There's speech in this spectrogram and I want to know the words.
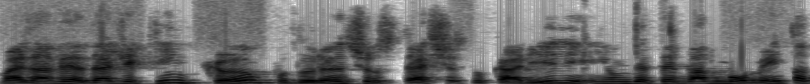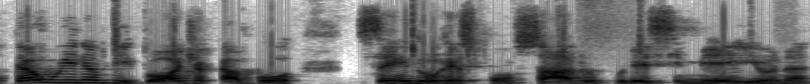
Mas a verdade é que em campo, durante os testes do Carilli, em um determinado momento, até o William Bigode acabou sendo responsável por esse meio, né?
